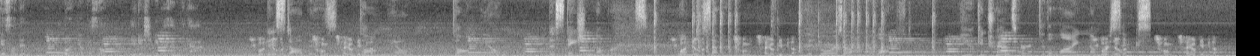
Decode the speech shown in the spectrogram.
갈아타실 고객께서는 이번 역에서 내리시기 바랍니다. 이번 This stop is 정차역입니다. Dongmyo. Dongmyo. The station number is 1 이번 to 역은 7. 정차역입니다. The doors are on your left. You can transfer to the line number 이번 역은 6. 정차역입니다.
